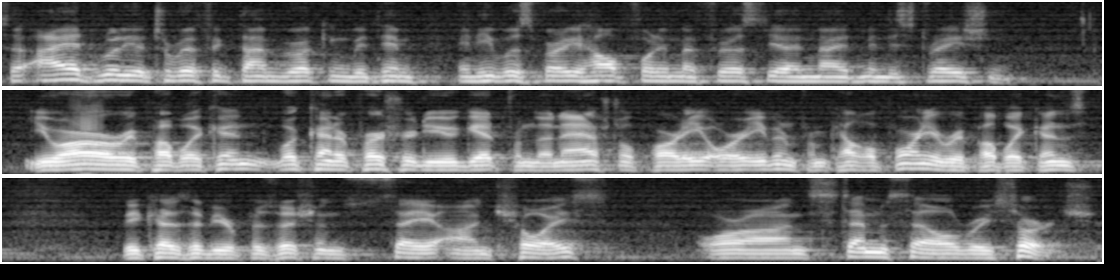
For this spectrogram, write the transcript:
so I had really a terrific time working with him, and he was very helpful in my first year in my administration. You are a Republican. What kind of pressure do you get from the National Party or even from California Republicans because of your positions, say, on choice or on stem cell research?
